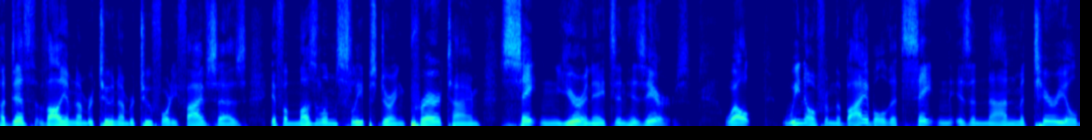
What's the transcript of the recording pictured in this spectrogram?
Hadith, volume number 2, number 245 says If a Muslim sleeps during prayer time, Satan urinates in his ears. Well, we know from the Bible that Satan is a non material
